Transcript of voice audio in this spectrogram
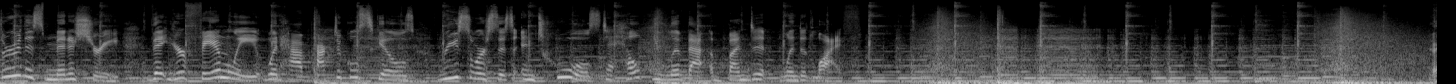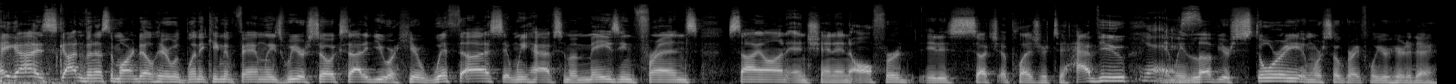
through this ministry, that your family would have practical skills, resources, and tools to help you live that abundant blended life. Hey guys, Scott and Vanessa Martindale here with Blended Kingdom Families. We are so excited you are here with us, and we have some amazing friends, Sion and Shannon Alford. It is such a pleasure to have you, Yes. and we love your story, and we're so grateful you're here today.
